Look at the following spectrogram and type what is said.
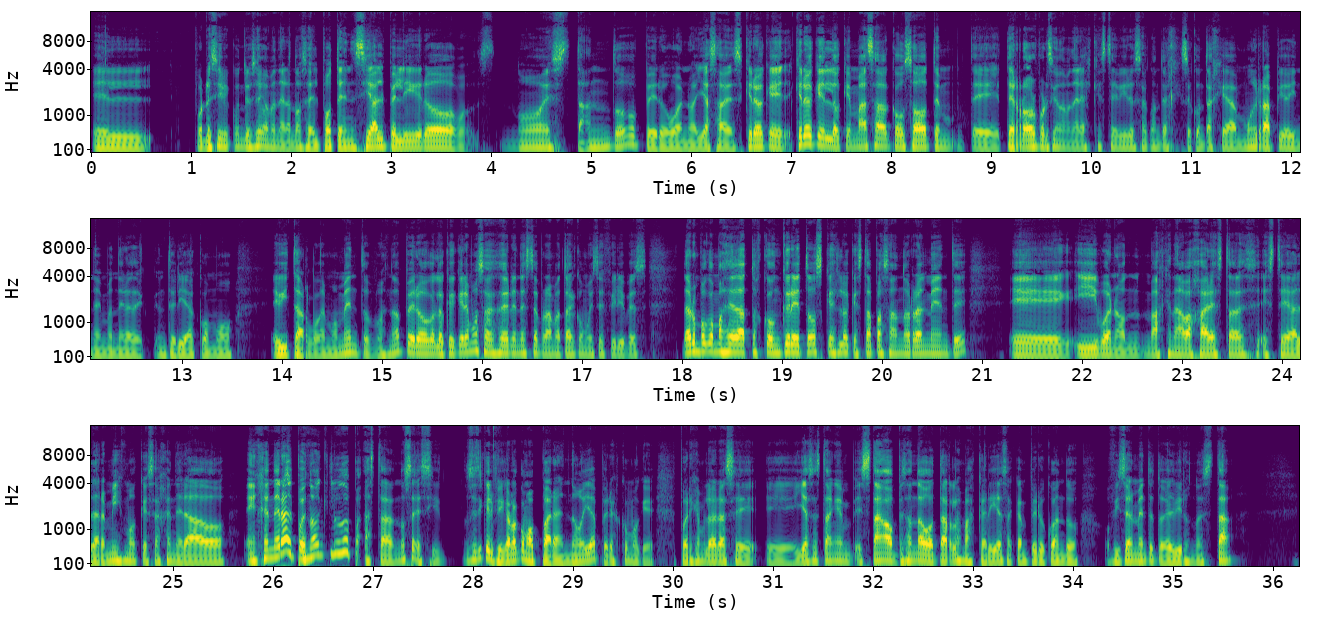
el, por decir de alguna manera, no sé, el potencial peligro no es tanto, pero bueno, ya sabes, creo que, creo que lo que más ha causado terror, por decirlo de manera, es que este virus se contagia, se contagia, muy rápido y no hay manera, de, en teoría, cómo evitarlo de momento, pues, ¿no? Pero lo que queremos hacer en este programa, tal como dice Philip, es dar un poco más de datos concretos, qué es lo que está pasando realmente, eh, y bueno, más que nada bajar esta, este alarmismo que se ha generado en general, pues no incluso hasta, no sé si, no sé si calificarlo como paranoia, pero es como que, por ejemplo, ahora se, eh, ya se están, em, están empezando a botar las mascarillas acá en Perú cuando oficialmente todavía el virus no está.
